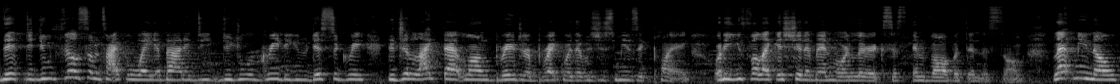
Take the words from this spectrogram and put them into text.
Did, did you feel some type of way about it? Did, did you agree? Did you disagree? Did you like that long bridge or break where there was just music playing? Or do you feel like it should have been more lyrics involved within the song? Let me know.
